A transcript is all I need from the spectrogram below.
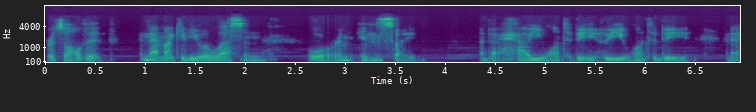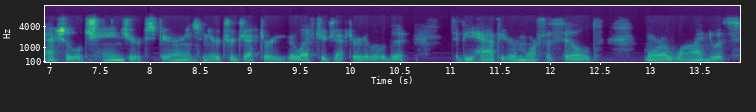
resolve it, and that might give you a lesson or an mm-hmm. insight about how you want to be, who you want to be, and it actually will change your experience and your trajectory, your life trajectory a little bit to be happier, more fulfilled, more aligned with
